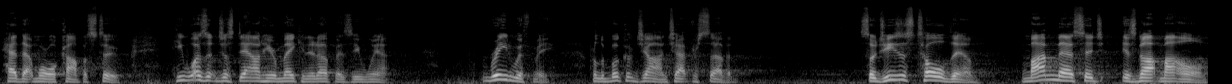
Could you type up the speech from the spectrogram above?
had that moral compass too. He wasn't just down here making it up as he went. Read with me from the book of John, chapter 7. So Jesus told them, My message is not my own,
